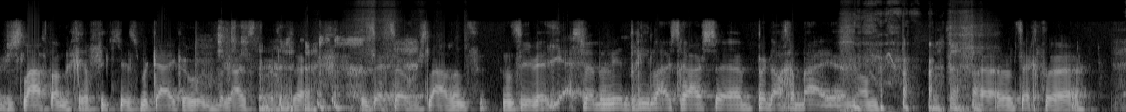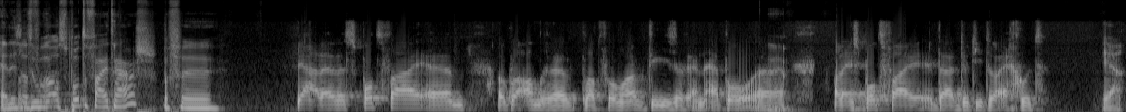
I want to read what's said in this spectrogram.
verslaafd aan de grafiekjes bekijken, hoe het beluisterd wordt. Dus, eh, dat is echt zo verslavend. En dan zie je weer, yes, we hebben weer drie luisteraars eh, per dag erbij. En dan, eh, dat is echt, eh, En is dat vooral Spotify trouwens? Of, eh, ja, we hebben Spotify, ehm, ook wel andere platformen, ook Deezer en Apple. Eh, Ja. Alleen Spotify, daar doet hij het wel echt goed. Ja.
